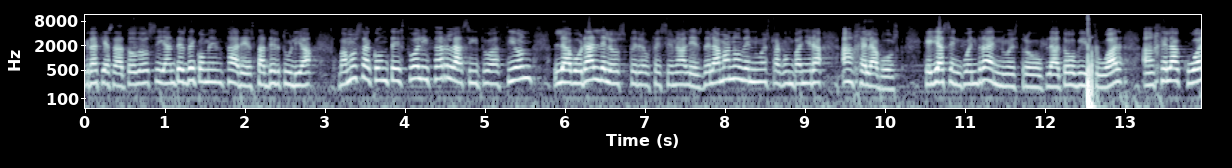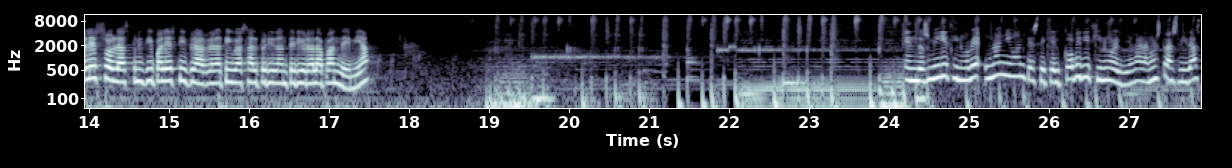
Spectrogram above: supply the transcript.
Gracias a todos y antes de comenzar esta tertulia vamos a contextualizar la situación laboral de los profesionales de la mano de nuestra compañera Ángela Bosch, que ya se encuentra en nuestro plató virtual. Ángela, ¿cuáles son las principales cifras relativas al periodo anterior a la pandemia? En 2019, un año antes de que el COVID-19 llegara a nuestras vidas,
